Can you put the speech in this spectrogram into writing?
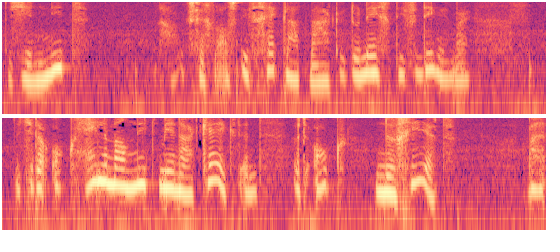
Dat je je niet, nou ik zeg wel eens niet gek laat maken door negatieve dingen, maar dat je daar ook helemaal niet meer naar kijkt en het ook negeert. Maar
